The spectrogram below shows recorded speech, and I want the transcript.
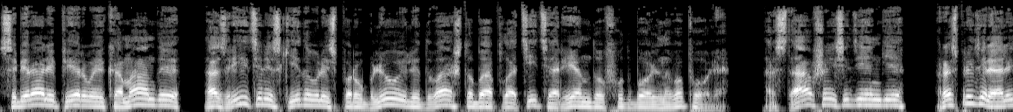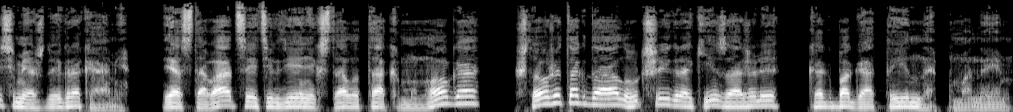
собирали первые команды, а зрители скидывались по рублю или два, чтобы оплатить аренду футбольного поля. Оставшиеся деньги распределялись между игроками. И оставаться этих денег стало так много, что уже тогда лучшие игроки зажили как богатые непманы.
